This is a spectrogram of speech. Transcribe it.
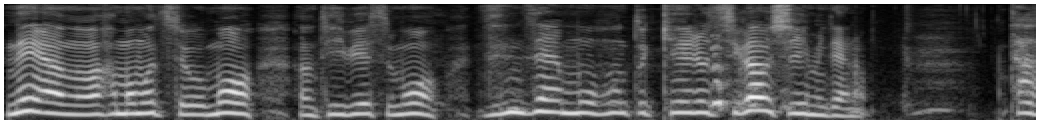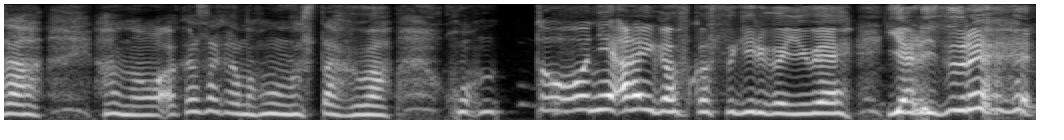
ねあの浜松町もあの TBS も全然もう本当経路違うしみたいな。ただあの赤坂の方のスタッフは本当に愛が深すぎるがゆえやりづれ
